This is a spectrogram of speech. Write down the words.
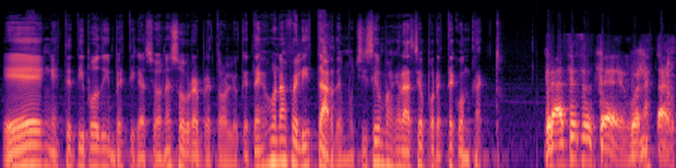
en este tipo de investigaciones sobre el petróleo. Que tengas una feliz tarde. Muchísimas gracias por este contacto. Gracias a ustedes. Buenas tardes.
